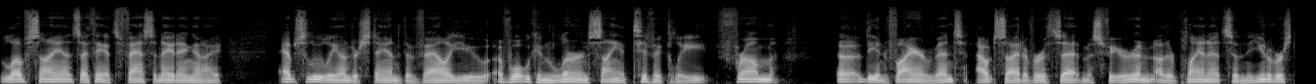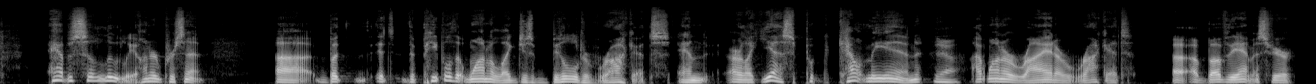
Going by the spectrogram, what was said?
love science. I think it's fascinating, and I absolutely understand the value of what we can learn scientifically from uh, the environment outside of Earth's atmosphere and other planets and the universe. Absolutely, 100%. Uh, but it's the people that want to like just build rockets and are like, yes, put, count me in. Yeah. I want to ride a rocket uh, above the atmosphere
